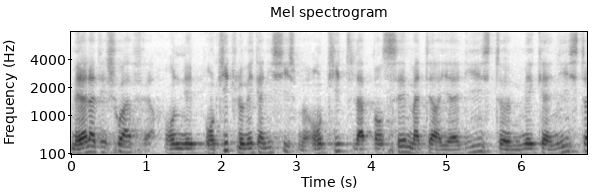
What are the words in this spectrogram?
mais elle a des choix à faire. On, quitte le mécanicisme, on quitte la pensée matérialiste, mécaniste,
